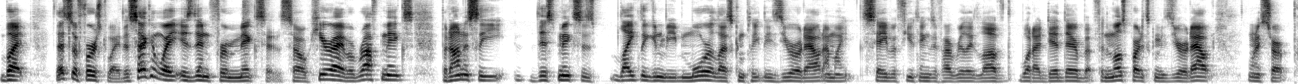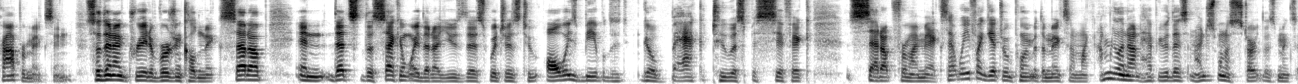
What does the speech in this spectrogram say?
But that's the first way. The second way is then for mixes. So here I have a rough mix, but honestly, this mix is likely going to be more or less completely zeroed out. I might save a few things if I really love what I did there, but for the most part, it's going to be zeroed out when I start proper mixing. So then I create a version called Mix Setup, and that's the second way that I use this, which is to always be able to go back to a specific setup for my mix. That way, if I get to a point with the mix, I'm like, I'm really not happy with this, and I just want to start this mix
